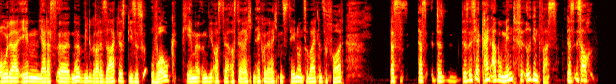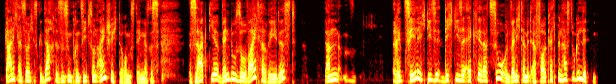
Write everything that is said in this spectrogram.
Oder eben, ja, das, äh, ne, wie du gerade sagtest, dieses Woke käme irgendwie aus der, aus der rechten Ecke oder rechten Szene und so weiter und so fort. Das, das, das, das ist ja kein Argument für irgendwas. Das ist auch gar nicht als solches gedacht. Das ist im Prinzip so ein Einschüchterungsding. Das ist, es sagt dir, wenn du so weiterredest, dann zähle ich diese, dich diese Ecke dazu. Und wenn ich damit erfolgreich bin, hast du gelitten.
